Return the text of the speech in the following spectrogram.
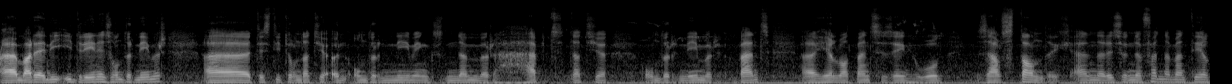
Uh, maar niet iedereen is ondernemer. Uh, het is niet omdat je een ondernemingsnummer hebt dat je ondernemer bent. Heel wat mensen zijn gewoon zelfstandig. En er is een fundamenteel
